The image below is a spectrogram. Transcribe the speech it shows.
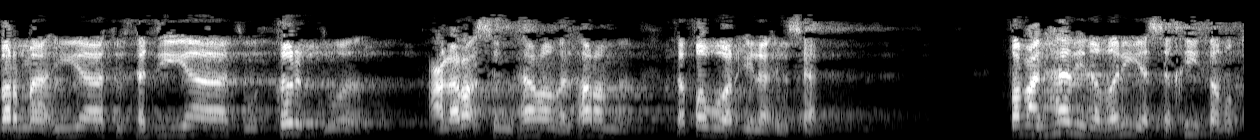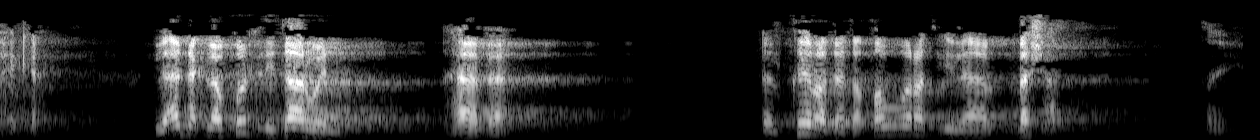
برمائيات وثدييات وقرد على رأس الهرم الهرم تطور إلى إنسان. طبعا هذه نظرية سخيفة مضحكة لأنك لو قلت لداروين هذا القردة تطورت إلى بشر طيب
